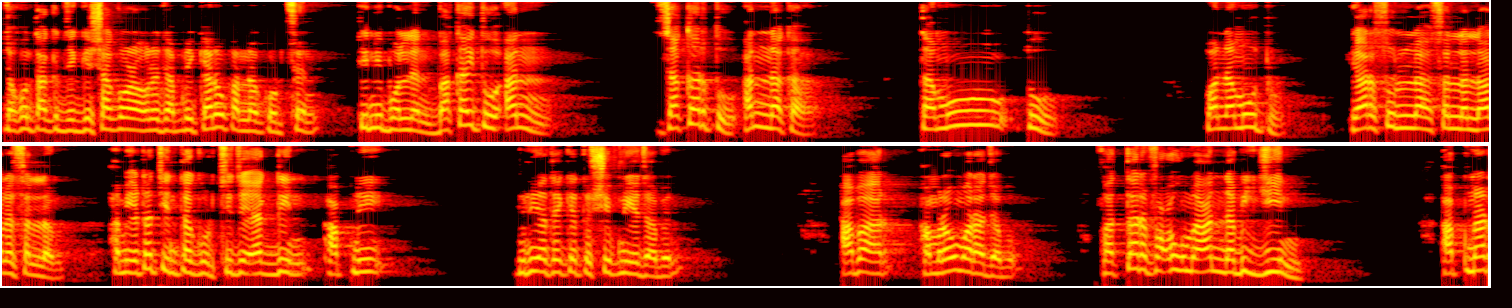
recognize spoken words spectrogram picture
যখন তাকে জিজ্ঞাসা করা হলো যে আপনি কেন কান্না করছেন, তিনি বললেন, বাকাইতু আন, জাকারতু আন্নাকা তামু তু বা নামু তু ইয়ারসুল্লাহ সাল্লাহ সাল্লাম, আমি এটা চিন্তা করছি যে একদিন আপনি দুনিয়া থেকে তো শিব নিয়ে যাবেন, আবার আমরাও মারা যাব। ফাত্তার ফাউ মান নবী জিন আপনার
